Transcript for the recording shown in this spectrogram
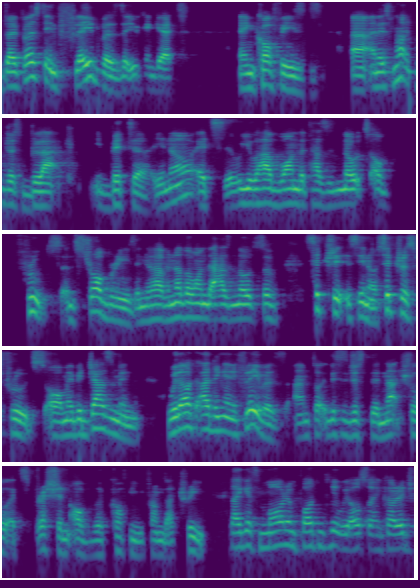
diversity in flavors that you can get in coffees. Uh, and it's not just black bitter, you know, it's you'll have one that has notes of fruits and strawberries, and you'll have another one that has notes of citrus, you know, citrus fruits or maybe jasmine without adding any flavors. I'm talking, this is just the natural expression of the coffee from that tree. I guess more importantly, we also encourage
